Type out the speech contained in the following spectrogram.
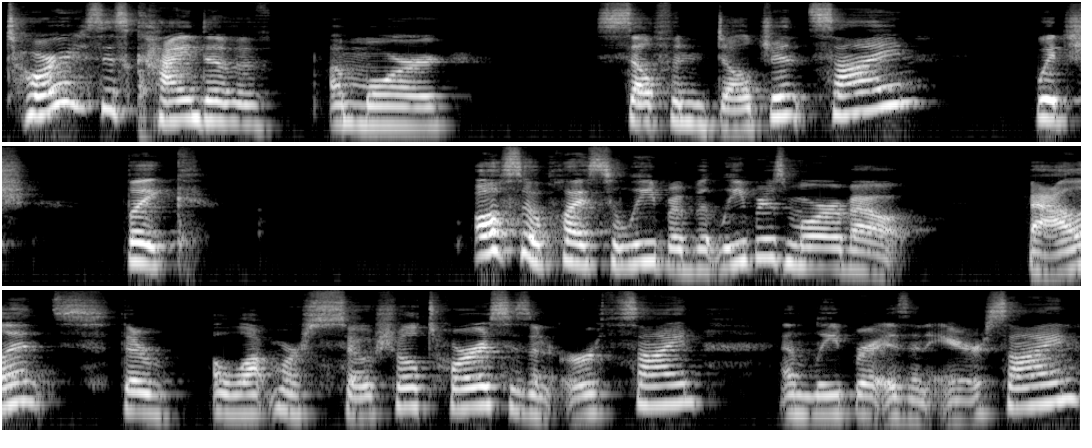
Taurus is kind of a more self-indulgent sign, which like also applies to Libra, but Libra is more about balance. They're a lot more social. Taurus is an earth sign and Libra is an air sign.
